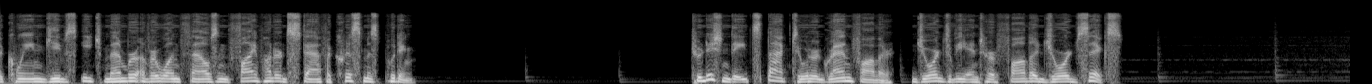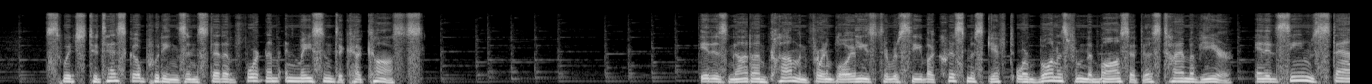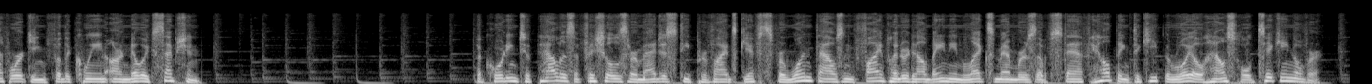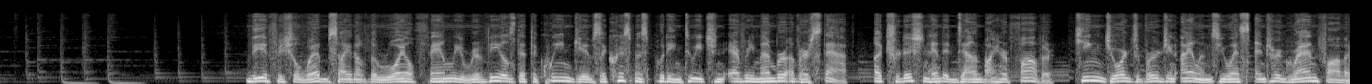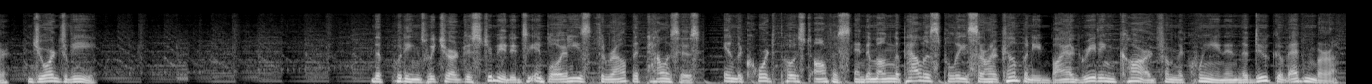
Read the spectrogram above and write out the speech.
the Queen gives each member of her 1,500 staff a Christmas pudding. Tradition dates back to her grandfather, George V and her father George VI. Switched to Tesco puddings instead of Fortnum and Mason to cut costs. It is not uncommon for employees to receive a Christmas gift or bonus from the boss at this time of year, and it seems staff working for the Queen are no exception. According to palace officials Her Majesty provides gifts for 1,500 Albanian Lex members of staff helping to keep the royal household ticking over. The official website of the royal family reveals that the Queen gives a Christmas pudding to each and every member of her staff, a tradition handed down by her father, King George Virgin Islands US and her grandfather, George V. The puddings which are distributed to employees throughout the palaces, in the court post office and among the palace police are accompanied by a greeting card from the Queen and the Duke of Edinburgh.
